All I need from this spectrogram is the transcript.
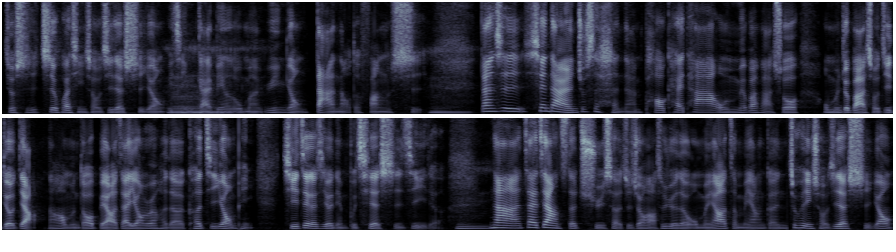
就是智慧型手机的使用已经改变了我们运用大脑的方式。嗯，但是现代人就是很难抛开它，我们没有办法说，我们就把手机丢掉，然后我们都不要再用任何的科技用品。其实这个是有点不切实际的。嗯，那在这样子的取舍之中，老师觉得我们要怎么样跟智慧型手机的使用，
